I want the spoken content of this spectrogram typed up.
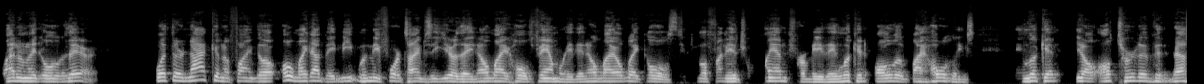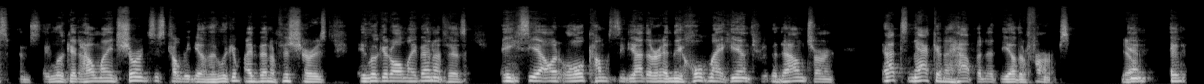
Why don't I go over there? What they're not going to find though, oh my God, they meet with me four times a year. They know my whole family. They know my all my goals. They do a financial plan for me. They look at all of my holdings. They look at, you know, alternative investments. They look at how my insurances come together. They look at my beneficiaries. They look at all my benefits. They see how it all comes together and they hold my hand through the downturn. That's not going to happen at the other firms. Yep. And, and,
